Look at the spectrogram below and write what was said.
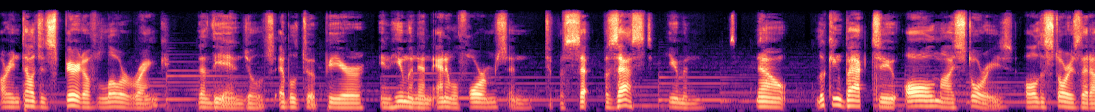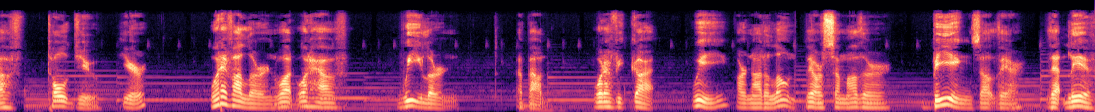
are intelligent spirit of lower rank than the angels, able to appear in human and animal forms and to possess humans. Now, looking back to all my stories, all the stories that I've told you here, what have I learned? What what have we learned about what have we got? We are not alone. There are some other beings out there that live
